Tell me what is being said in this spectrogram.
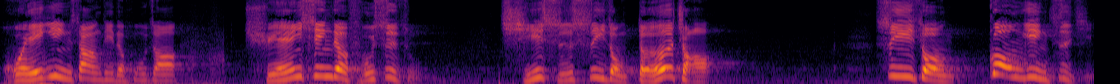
回应上帝的呼召。全新的服侍主，其实是一种得着，是一种供应自己，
